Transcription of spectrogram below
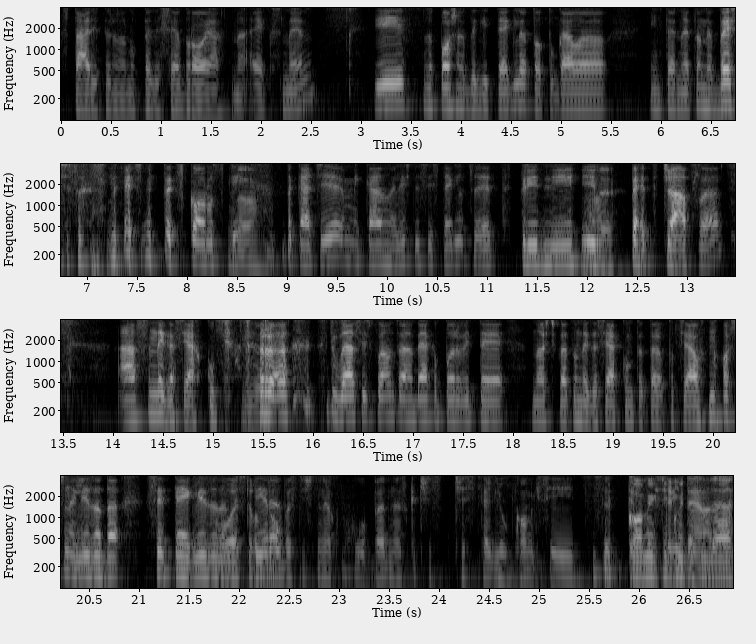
стари, примерно 50 броя на X-Men. И започнах да ги тегля. То тогава интернета не беше с днешните скорости. Да. Така че ми каза, нали, ще си изтеглят след 3 дни и Да. 5 часа. Аз не гасях компютъра. Тогава си спомням, това бяха първите нощи, когато не гасях компютъра по цяла нощ, нали, за да се тегли, за да Много не е трудно да спира. обясниш на някакво хубаво днес, че, че си теглил комикси. Комикси, които са, да.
